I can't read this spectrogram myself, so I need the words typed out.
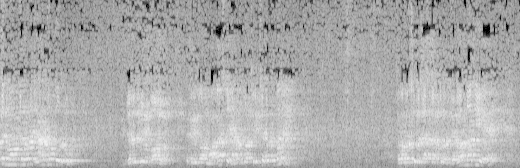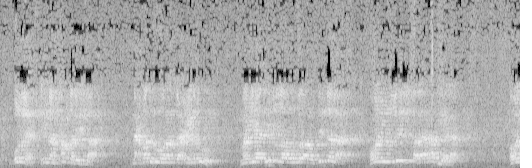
এই জিনগুলোর মন্ত্রের উপরে ঝাড়ফুঁক করবো যদি তুমি বলো এটা কি তোমার মত আছে এমন তোমার চিকিৎসা করতে পারি তোমার রসুল শাস্ত্র জবাব না দিয়ে বললেন ইন্না আলহামদুলিল্লাহ نحمده ونستعينه من يهده الله فلا مضل له ومن يضلل فلا هادي له ومن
